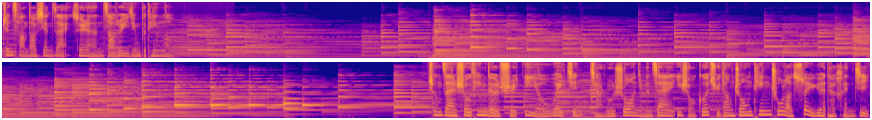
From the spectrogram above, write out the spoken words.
珍藏到现在，虽然早就已经不听了。正在收听的是《意犹未尽》。假如说你们在一首歌曲当中听出了岁月的痕迹，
